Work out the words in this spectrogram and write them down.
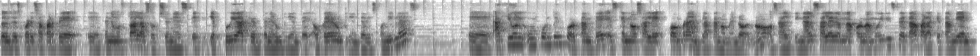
entonces por esa parte eh, tenemos todas las opciones que, que pudiera tener un cliente o querer un cliente disponibles. Eh, aquí un, punto importante es que no sale compra en plátano menor, ¿no? O sea, al final sale de una forma muy discreta para que también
